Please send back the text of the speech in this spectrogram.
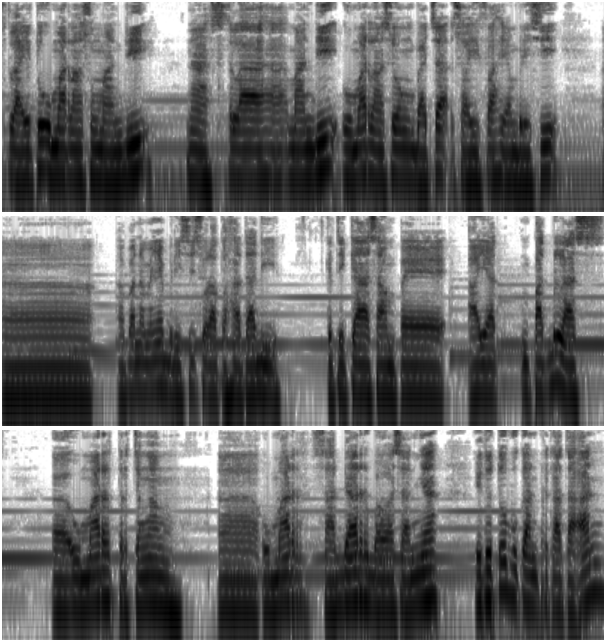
Setelah itu Umar langsung mandi. Nah setelah mandi Umar langsung baca sahifah yang berisi uh, apa namanya berisi surat Toha tadi ketika sampai ayat 14 uh, Umar tercengang. Uh, Umar sadar bahwasannya itu tuh bukan perkataan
